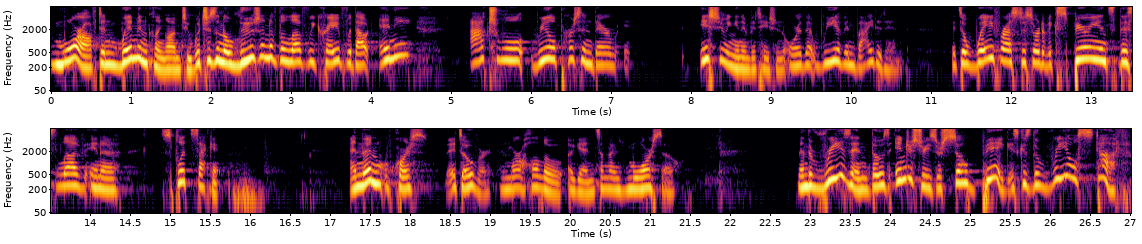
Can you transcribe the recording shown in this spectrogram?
more often women cling on to, which is an illusion of the love we crave without any actual real person there issuing an invitation or that we have invited in. It's a way for us to sort of experience this love in a split second. And then, of course, it's over and we're hollow again, sometimes more so. And the reason those industries are so big is because the real stuff,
